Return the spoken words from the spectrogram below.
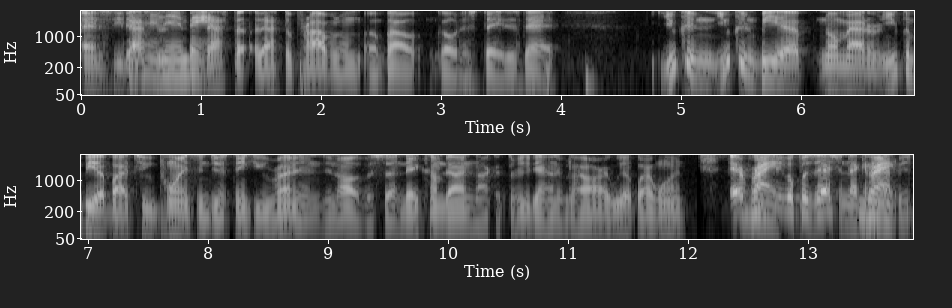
And see, that's And the that's the that's the problem about Golden State is that you can you can be up no matter you can be up by two points and just think you're running, and all of a sudden they come down and knock a three down and be like, all right, we up by one. Every Right. single possession that can Right. happen.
